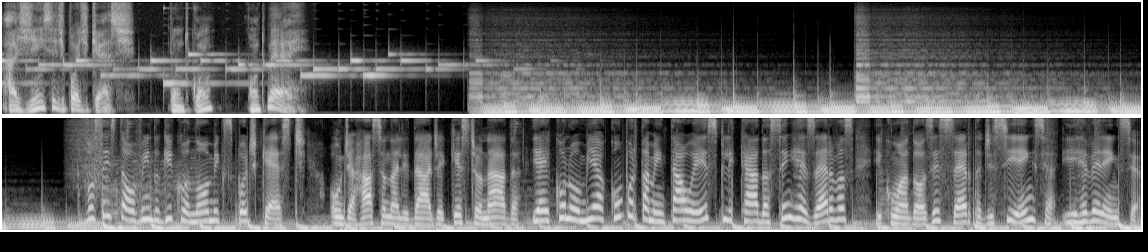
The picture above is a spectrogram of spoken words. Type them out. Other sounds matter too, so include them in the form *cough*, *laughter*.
agenciadepodcast.com.br. Você está ouvindo o Geekonomics Podcast, onde a racionalidade é questionada e a economia comportamental é explicada sem reservas e com a dose certa de ciência e irreverência.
